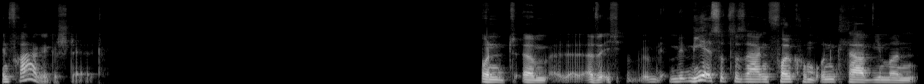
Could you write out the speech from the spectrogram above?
in Frage gestellt. Und ähm, also ich, mir ist sozusagen vollkommen unklar, wie man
